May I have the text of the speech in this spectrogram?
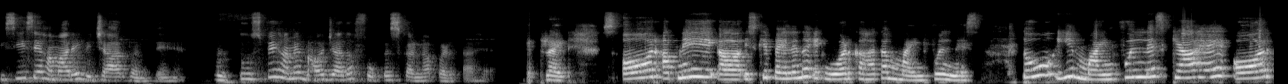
इसी से हमारे विचार बनते हैं। हम्म। तो उस पर हमें बहुत ज़्यादा फोकस करना पड़ता है। राइट. और आपने इसके पहले ना एक वर्ड कहा था माइंडफुलनेस तो ये माइंडफुलनेस क्या है और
